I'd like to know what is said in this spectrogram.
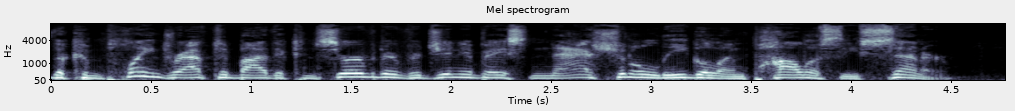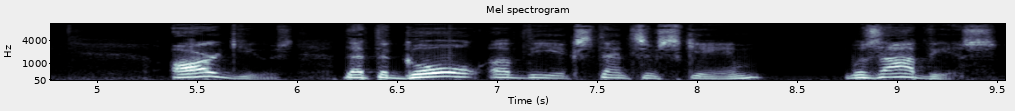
the complaint drafted by the conservative Virginia based National Legal and Policy Center argues that the goal of the extensive scheme was obvious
